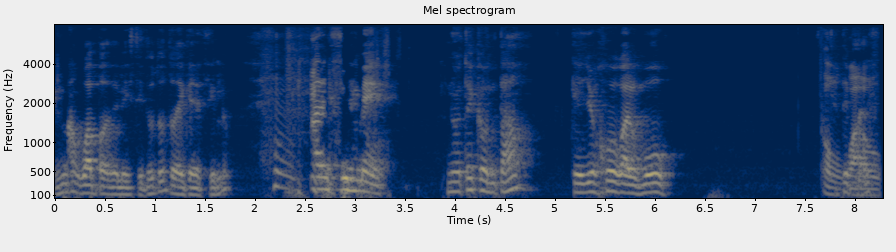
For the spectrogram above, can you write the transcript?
el más guapo del instituto, todo hay que decirlo, a decirme, no te he contado que yo juego al WoW. Oh, wow.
